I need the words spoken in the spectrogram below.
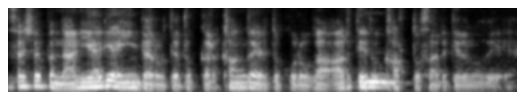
最初はやっぱ何やりゃいいんだろうってとこから考えるところがある程度カットされてるので、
